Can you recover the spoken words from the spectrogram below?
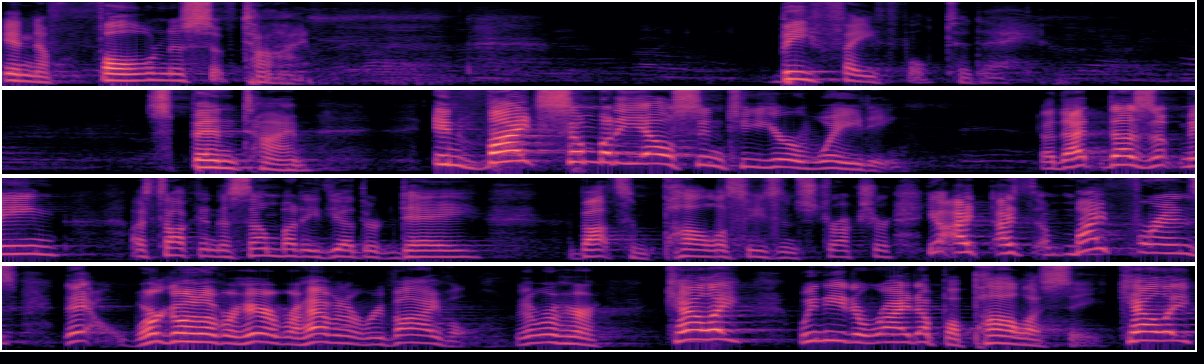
In the fullness of time. Be faithful today. Spend time. Invite somebody else into your waiting. Now, that doesn't mean I was talking to somebody the other day about some policies and structure. You know, I, I, my friends, they, we're going over here. We're having a revival. We're over here. Kelly, we need to write up a policy. Kelly,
